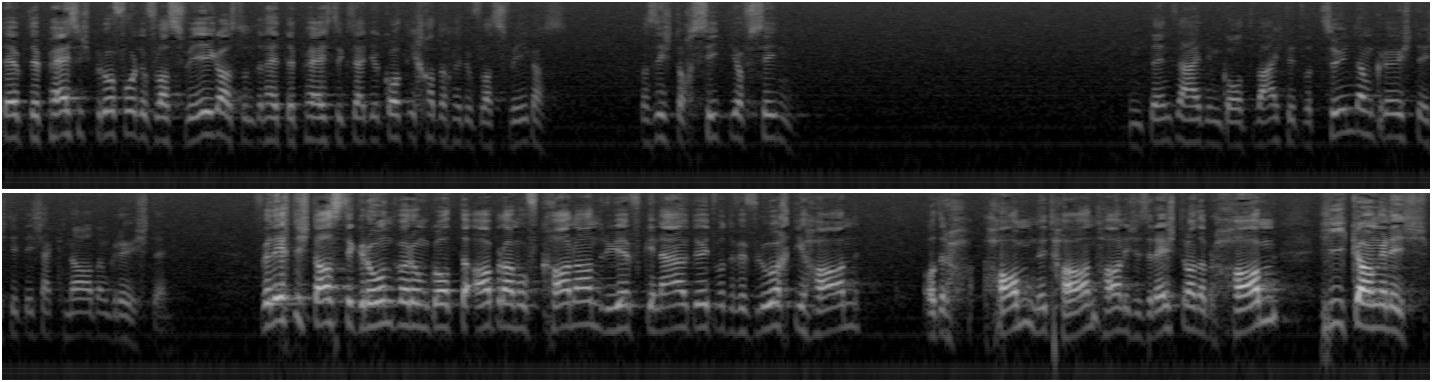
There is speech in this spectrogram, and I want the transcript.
der, der Pastor ist berufen worden auf Las Vegas und dann hat der Pastor gesagt, ja Gott, ich kann doch nicht auf Las Vegas. Das ist doch City of Sin. Und dann sagt ihm Gott, weißt du, wo die Sünde am größten ist, dort ist auch Gnade am größten. Vielleicht ist das der Grund, warum Gott Abraham auf Kanaan ruft, genau dort, wo der verfluchte Hahn, oder Ham, nicht Hahn, Hahn ist ein Restaurant, aber Ham hingegangen ist.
